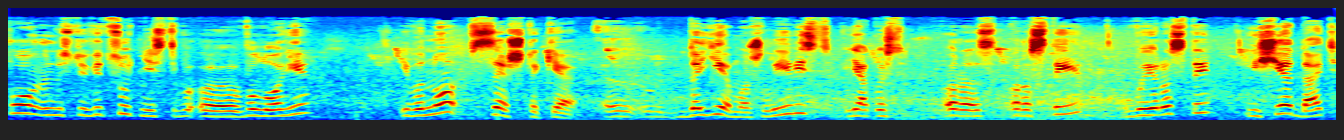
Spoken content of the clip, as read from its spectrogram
повністю відсутність вологи, і воно все ж таки дає можливість якось рости, вирости і ще дати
